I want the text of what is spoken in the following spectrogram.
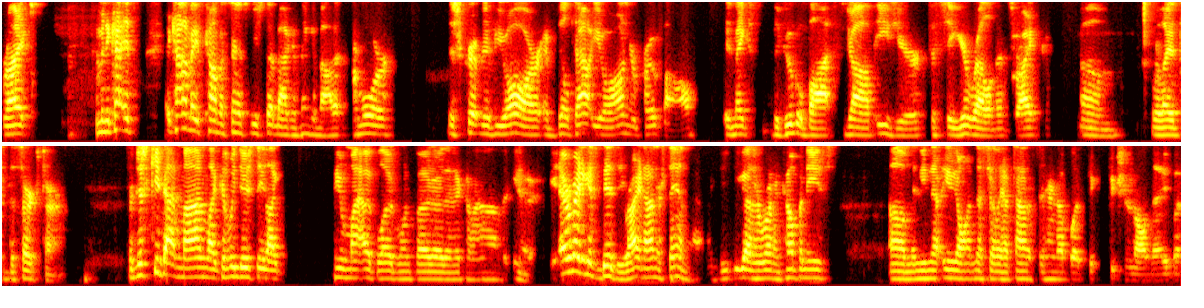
right? I mean, it, it's it kind of makes common sense if you step back and think about it. The more descriptive you are and built out you are on your profile, it makes the Google bots job easier to see your relevance, right? Um, related to the search term. So just keep that in mind, like, because we do see like people might upload one photo, then they're coming out, but you know, everybody gets busy, right? And I understand that. You, you guys are running companies, um, and you know you don't necessarily have time to sit here and upload pictures all day, but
